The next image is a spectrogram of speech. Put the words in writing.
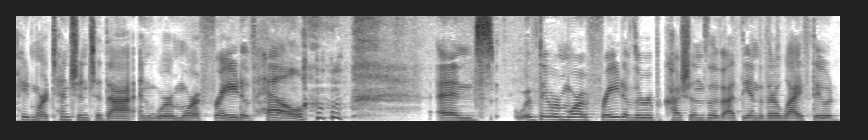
paid more attention to that and were more afraid of hell and if they were more afraid of the repercussions of at the end of their life, they would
